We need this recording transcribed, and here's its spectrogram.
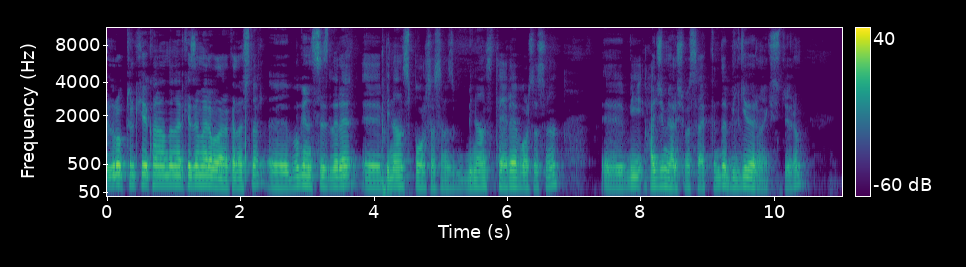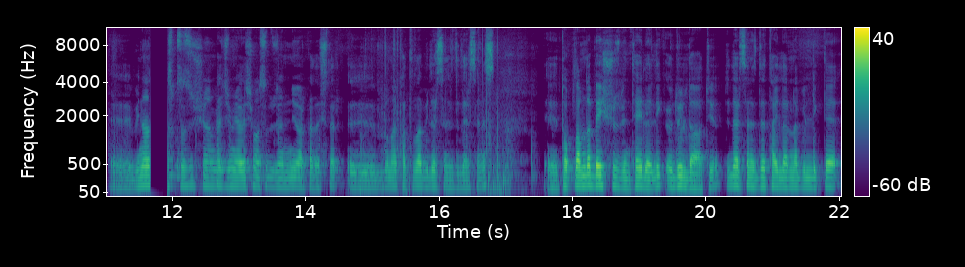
Airdrop Türkiye kanalından herkese merhabalar arkadaşlar. Ee, Bugün sizlere e, Binance borsasınız, Binance TR borsasının bir hacim yarışması hakkında bilgi vermek istiyorum. E, Binance borsası şu an bir hacim yarışması düzenliyor arkadaşlar. E, Buna katılabilirsiniz dilerseniz. Toplamda 500 bin TL'lik ödül dağıtıyor. Dilerseniz detaylarına birlikte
